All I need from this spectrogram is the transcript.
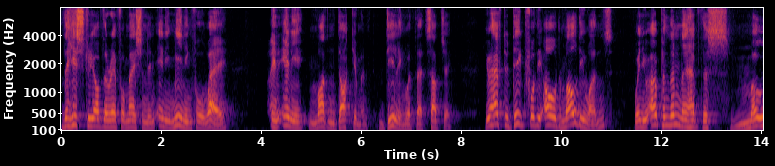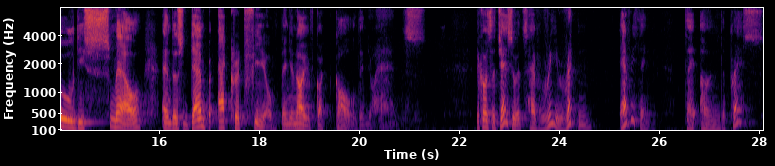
the history of the Reformation in any meaningful way in any modern document dealing with that subject. You have to dig for the old moldy ones. When you open them, they have this moldy smell and this damp, acrid feel. Then you know you've got gold in your hand because the Jesuits have rewritten everything. They own the press.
